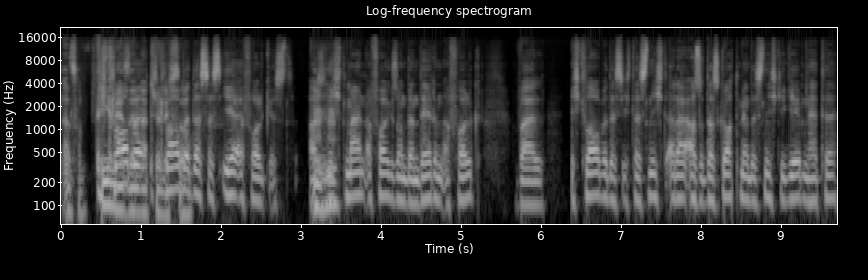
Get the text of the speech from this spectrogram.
also viel ich mehr Sinn natürlich. Ich glaube, so. dass es ihr Erfolg ist. Also mhm. nicht mein Erfolg, sondern deren Erfolg, weil ich glaube, dass ich das nicht, also dass Gott mir das nicht gegeben hätte,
